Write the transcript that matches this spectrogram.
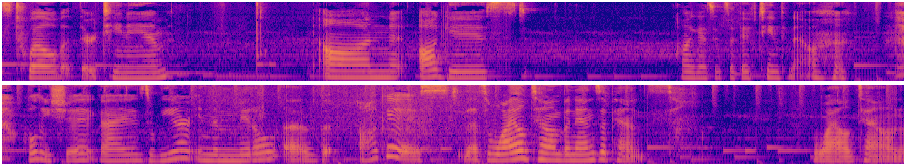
It's 12:13 a.m. on August. Oh, I guess it's the 15th now. Holy shit, guys! We are in the middle of August. That's Wild Town Bonanza Pants. Wild Town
